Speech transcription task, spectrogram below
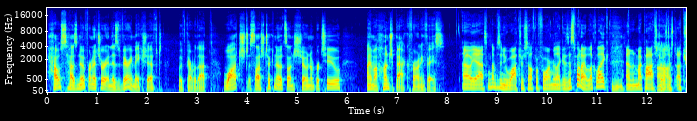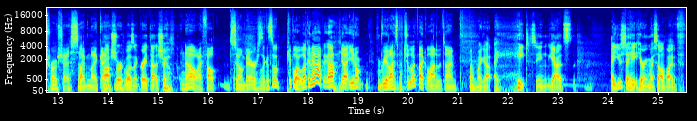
House has no furniture and is very makeshift. We've covered that. Watched slash took notes on show number two. I'm a hunchback, frowning face. Oh yeah, sometimes when you watch yourself perform, you're like, is this what I look like? Mm-hmm. And my posture is uh-huh. just atrocious. I'm like, I, Posture wasn't great that show. no, I felt so embarrassed. Like, this is what people are looking at. Oh mm-hmm. yeah, you don't realize what you look like a lot of the time. Oh my god, I hate seeing. Yeah, it's. I used to hate hearing myself. I've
